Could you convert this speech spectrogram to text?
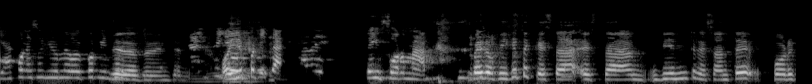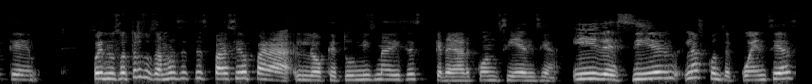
ya con eso yo me voy por bien. Oye, pero, de, informar. Pero fíjate que está, está bien interesante porque pues nosotros usamos este espacio para lo que tú misma dices, crear conciencia y decir las consecuencias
